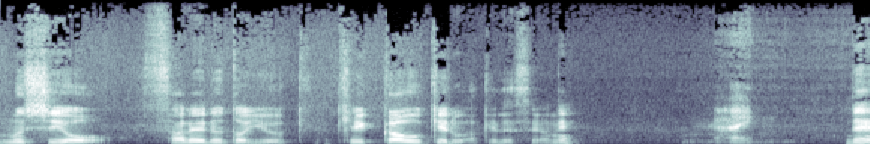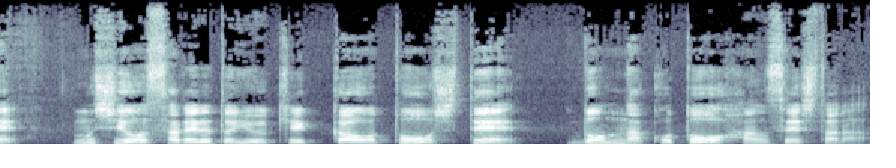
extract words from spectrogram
無視をされるという結果を受けるわけですよね。はい。で無視をされるという結果を通してどんなことを反省したら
